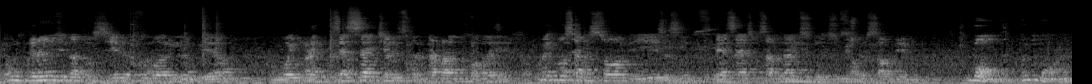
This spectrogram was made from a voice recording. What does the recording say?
que é um grande da torcida, foi o goleiro campeão, foi para 17 anos preparado no Fortaleza. Como é que você absorve isso, assim, ter essa responsabilidade de substituir o Salvino? Bom, muito bom, né?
